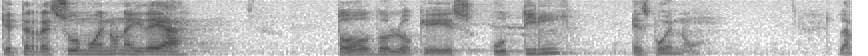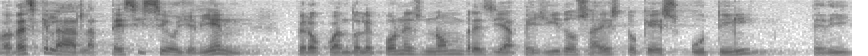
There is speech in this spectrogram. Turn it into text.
que te resumo en una idea. Todo lo que es útil es bueno. La verdad es que la, tesis se oye bien, pero cuando le pones nombres y apellidos a esto que es útil, te,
